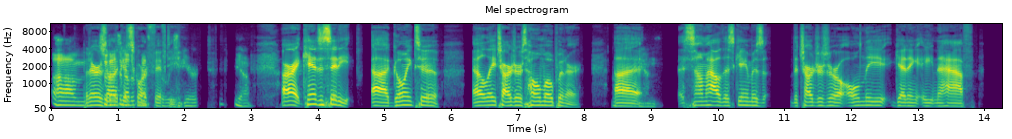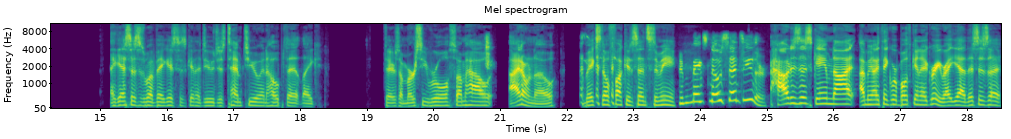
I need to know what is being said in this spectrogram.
Um, But Arizona so could another, score that's 50. here. Yeah, All right, Kansas City uh, going to LA Chargers home opener. Uh, man. somehow this game is the Chargers are only getting eight and a half. I guess this is what Vegas is gonna do, just tempt you and hope that like there's a mercy rule somehow. I don't know. It makes no fucking sense to me. it makes no sense either. How does this game not? I mean, I think we're both gonna agree, right? Yeah, this is a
